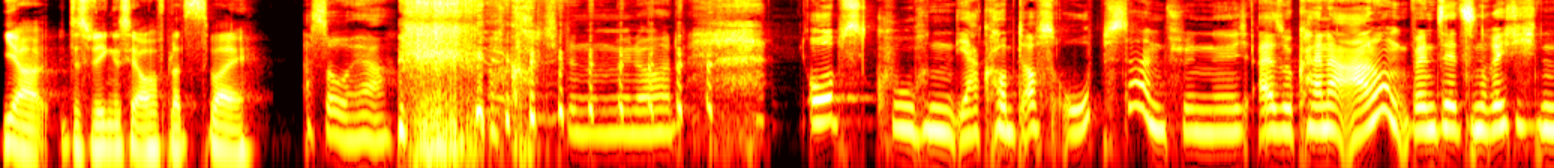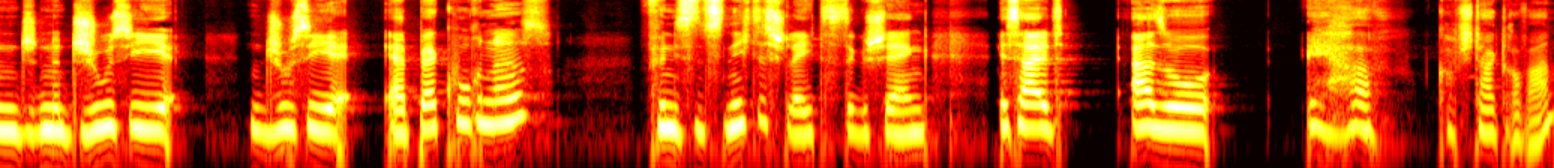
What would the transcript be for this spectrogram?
Ja, deswegen ist ja auch auf Platz zwei. Ach so, ja. oh Gott, ich bin so müde heute. Obstkuchen, ja, kommt aufs Obst an, finde ich. Also, keine Ahnung, wenn es jetzt ein richtig ein, eine juicy, juicy Erdbeerkuchen ist, finde ich es nicht das schlechteste Geschenk. Ist halt, also, ja, kommt stark drauf an.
